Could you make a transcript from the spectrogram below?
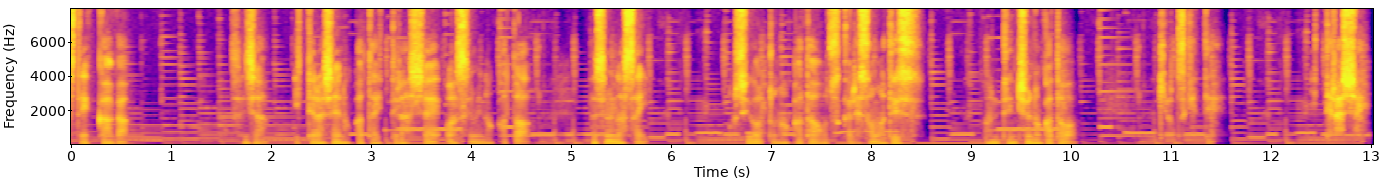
ステッカーが。それじゃあ、いってらっしゃいの方、いってらっしゃい。お休みの方、おやすみなさい。お仕事の方お疲れ様です。運転中の方は気をつけて、いってらっしゃい。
